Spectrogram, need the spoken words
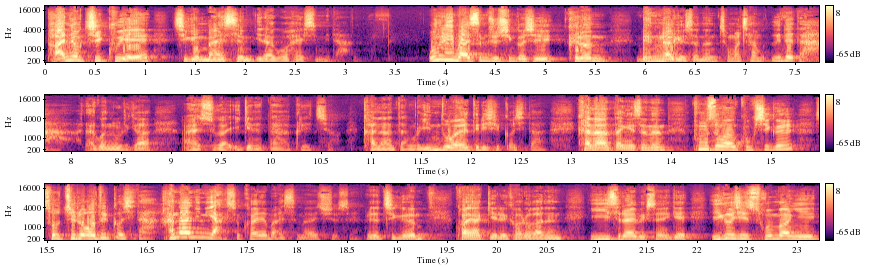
반역 직후에 지금 말씀이라고 하였습니다. 오늘 이 말씀 주신 것이 그런 맥락에서는 정말 참 은혜다라고 는 우리가 알 수가 있게 됐다 그랬죠. 가나안 땅으로 인도하여 드리실 것이다. 가나안 땅에서는 풍성한 곡식을 소출을 얻을 것이다. 하나님이 약속하여 말씀하여 주셨어요. 그래서 지금 광야길을 걸어가는 이 이스라엘 백성에게 이것이 소망이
